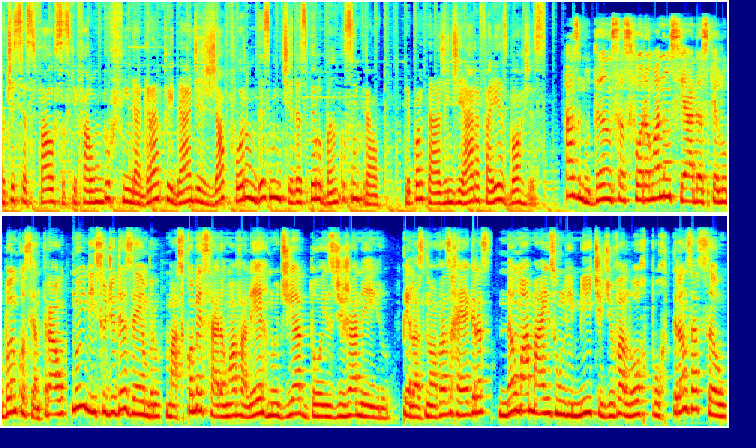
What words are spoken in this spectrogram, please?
Notícias falsas que falam do fim da gratuidade já foram desmentidas pelo Banco Central. Reportagem de Ara Farias Borges. As mudanças foram anunciadas pelo Banco Central no início de dezembro, mas começaram a valer no dia 2 de janeiro. Pelas novas regras, não há mais um limite de valor por transação,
